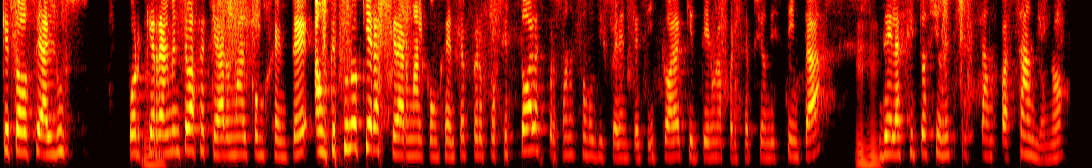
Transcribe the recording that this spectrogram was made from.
que todo sea luz porque realmente vas a quedar mal con gente, aunque tú no quieras quedar mal con gente, pero porque todas las personas somos diferentes y cada quien tiene una percepción distinta de las situaciones que están pasando, ¿no?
